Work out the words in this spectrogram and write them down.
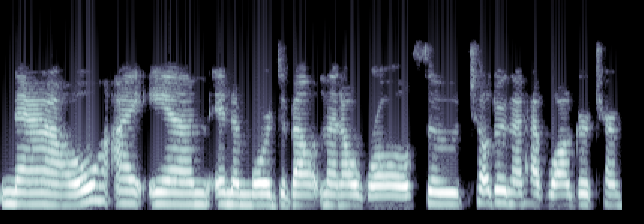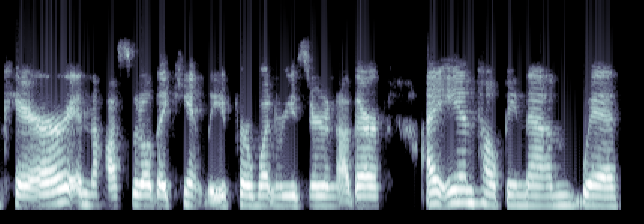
now, I am in a more developmental role. So, children that have longer term care in the hospital, they can't leave for one reason or another. I am helping them with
